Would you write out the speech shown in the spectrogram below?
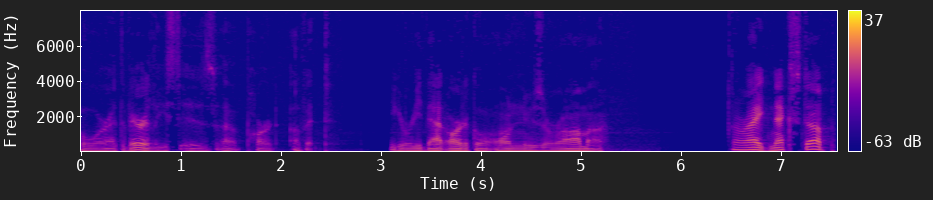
or at the very least, is a part of it. You can read that article on Newsarama. All right, next up,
